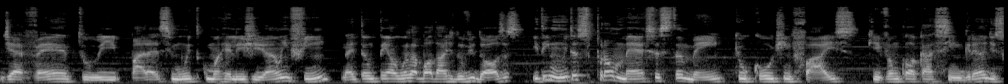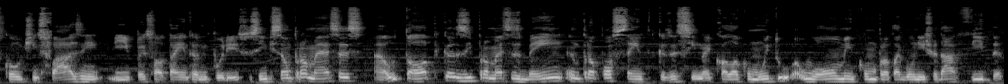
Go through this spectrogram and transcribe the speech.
de evento e parece muito com uma religião, enfim, né? Então tem algumas abordagens duvidosas e tem muitas promessas também que o coaching faz, que vamos colocar assim, grandes coachings fazem e o pessoal tá entrando por isso, assim, que são promessas ah, utópicas e promessas bem antropocêntricas, assim, né? Que colocam muito o homem como protagonista da vida,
